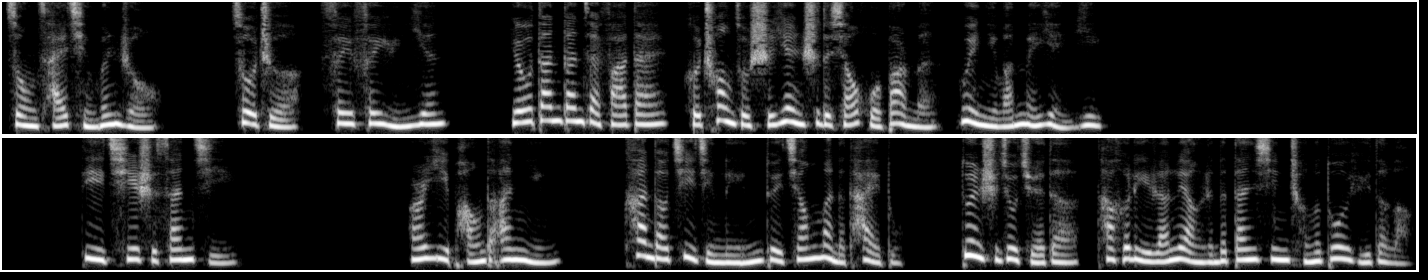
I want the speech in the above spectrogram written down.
总裁请温柔。作者：菲菲云烟，由丹丹在发呆和创作实验室的小伙伴们为你完美演绎。第七十三集。而一旁的安宁看到季锦林对江曼的态度，顿时就觉得他和李然两人的担心成了多余的了。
